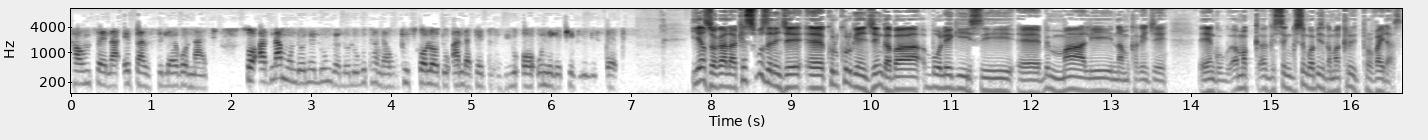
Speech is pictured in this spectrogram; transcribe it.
counselor ebhalisileko nathi. So akunamuntu onelungelo lokuthi angakuphi isikoloto u-under debt review or u-negatively listed. Iyazwakala. Khe sibuzele nje eh khulukhulu-ke njengababolekisi eh bemali namkha-ke nje eh sengiwabiza ngama-credit providers.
